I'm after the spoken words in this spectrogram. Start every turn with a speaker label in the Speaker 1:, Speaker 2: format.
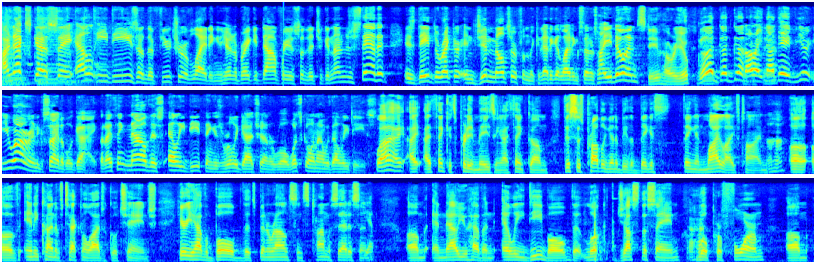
Speaker 1: Our next guests say LEDs are the future of lighting, and here to break it down for you so that you can understand it is Dave Director and Jim Meltzer from the Connecticut Lighting Centers. How you doing?
Speaker 2: Steve, how are you?
Speaker 1: Good, good, good. All right, now Dave, you're, you are an excitable guy, but I think now this LED thing has really got you on a roll. What's going on with LEDs?
Speaker 2: Well, I, I, I think it's pretty amazing. I think um, this is probably going to be the biggest thing in my lifetime
Speaker 1: Uh-huh.
Speaker 2: uh, of any kind of technological change. Here you have a bulb that's been around since Thomas Edison.
Speaker 1: Yep.
Speaker 2: Um, and now you have an LED bulb that look just the same,
Speaker 1: Uh-huh.
Speaker 2: will perform um,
